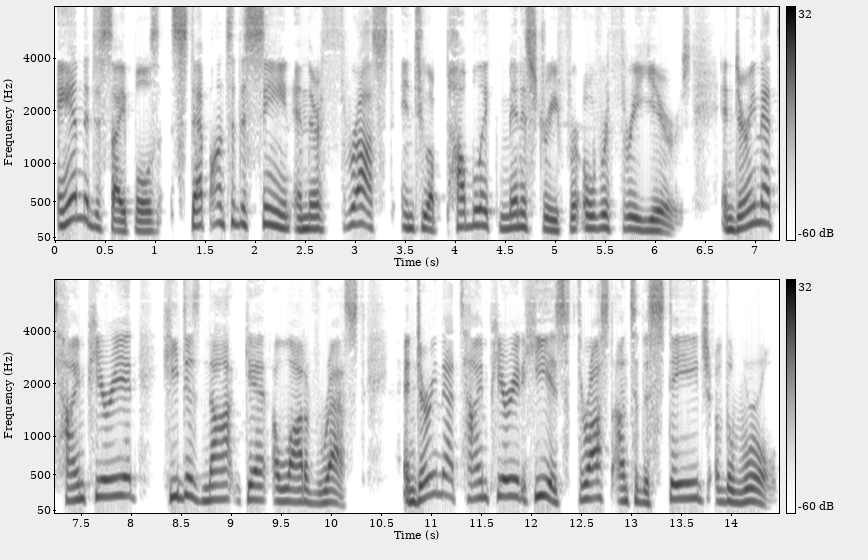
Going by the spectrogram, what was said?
and the disciples step onto the scene and they're thrust into a public ministry for over three years. And during that time period, he does not get a lot of rest. And during that time period, he is thrust onto the stage of the world.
